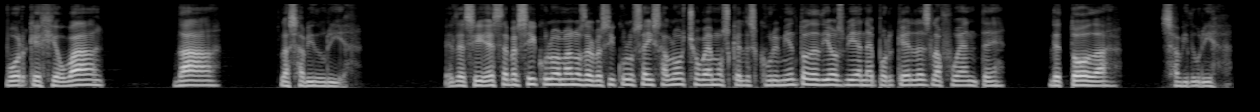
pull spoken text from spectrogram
porque Jehová da la sabiduría. Es decir, este versículo, hermanos, del versículo 6 al 8, vemos que el descubrimiento de Dios viene porque Él es la fuente de toda sabiduría.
